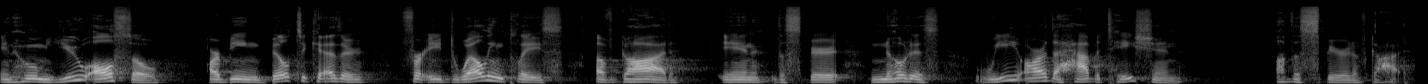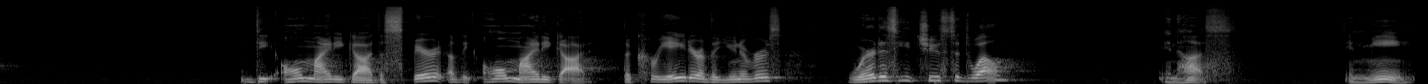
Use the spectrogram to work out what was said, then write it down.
in whom you also are being built together for a dwelling place of God in the Spirit. Notice, we are the habitation of the Spirit of God. The Almighty God, the Spirit of the Almighty God, the Creator of the universe, where does He choose to dwell? In us, in me,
